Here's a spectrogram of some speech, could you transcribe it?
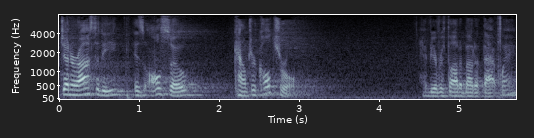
Generosity is also countercultural. Have you ever thought about it that way?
